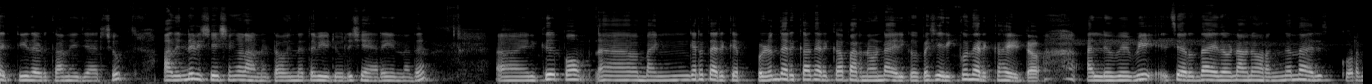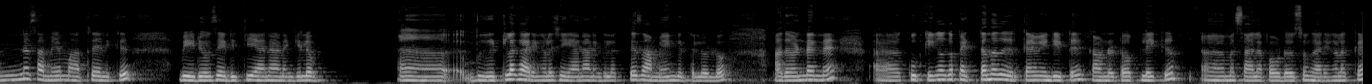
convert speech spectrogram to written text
സെറ്റ് ചെയ്തെടുക്കാമെന്ന് വിചാരിച്ചു. അതിന്റെ വിശേഷങ്ങളാണ് കേട്ടോ ഇന്നത്തെ വീഡിയോയിൽ ഷെയർ ചെയ്യുന്നത്. എനിക്ക് ഇപ്പോൾ ഭയങ്കര തിരക്ക്. എപ്പോഴും തിരക്കാ തിരക്കാ പറഞ്ഞുകൊണ്ടായിരിക്കും ഇപ്പോൾ ശരിക്കും തിരക്കായി കേട്ടോ അല്ലു ബേബി ചെറുതായതുകൊണ്ട് അവൻ ഉറങ്ങുന്ന ഒരു കുറഞ്ഞ സമയം മാത്രമേ എനിക്ക് വീഡിയോസ് എഡിറ്റ് ചെയ്യാനാണെങ്കിലും വീട്ടിലെ കാര്യങ്ങൾ ചെയ്യാനാണെങ്കിലൊക്കെ സമയം കിട്ടലുള്ളൂ. അതുകൊണ്ട് തന്നെ കുക്കിംഗ് ഒക്കെ പെട്ടെന്ന് തീർക്കാൻ വേണ്ടിയിട്ട് കൗണ്ടർ ടോപ്പിലേക്ക് മസാല പൗഡേഴ്സും കാര്യങ്ങളൊക്കെ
